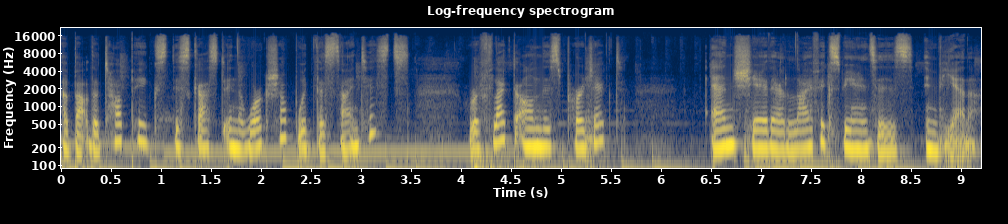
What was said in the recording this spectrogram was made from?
about the topics discussed in the workshop with the scientists, reflect on this project, and share their life experiences in Vienna.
